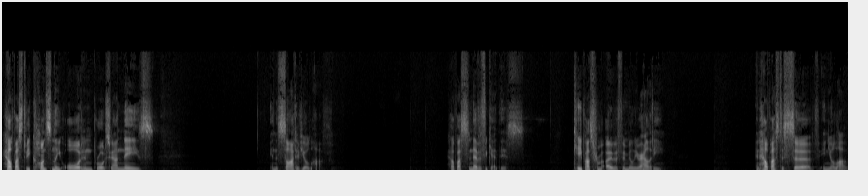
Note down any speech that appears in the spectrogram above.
Help us to be constantly awed and brought to our knees in the sight of your love. Help us to never forget this. Keep us from over familiarity. And help us to serve in your love.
